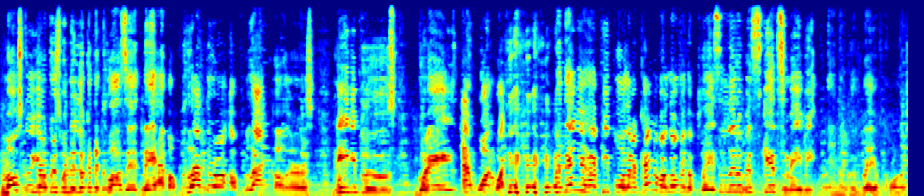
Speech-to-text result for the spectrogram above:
most New Yorkers when they look at the closet they have a plethora of black colors, navy blues, grays, and one white. but then you have people that are kind of all over the place, a little bit skits maybe, in a good way of course.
